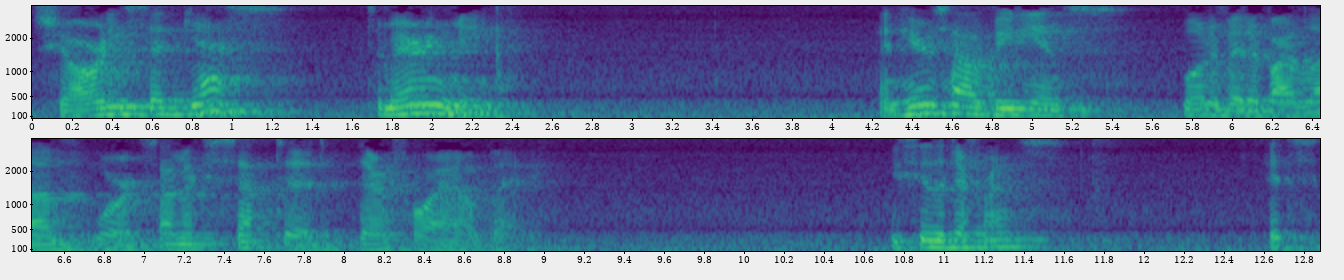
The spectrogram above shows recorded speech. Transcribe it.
She already said yes to marrying me. And here's how obedience motivated by love works I'm accepted, therefore I obey. You see the difference? It's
